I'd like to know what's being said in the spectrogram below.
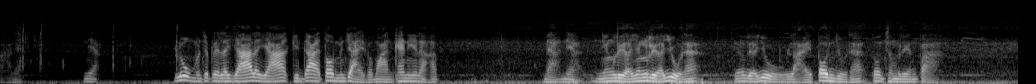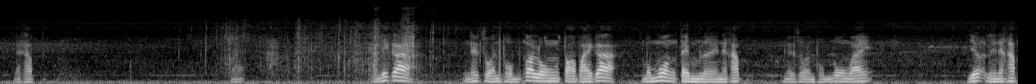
ปลาเนี่ยเนี่ยลูกมันจะเป็นระยะระยะกินได้ต้นมันใหญ่ประมาณแค่นี้แหละครับนะเนี่ยยังเหลือยังเหลืออยู่นะยังเหลืออยู่หลายต้นอยู่นะ ต้นชมเลียงป่านะครับนะ อันนี้ก็ในสวนผมก็ลงต่อไปก็มะม่วงเต็มเลยนะครับ ในสวนผมลงไว้ เยอะเลยนะครับ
